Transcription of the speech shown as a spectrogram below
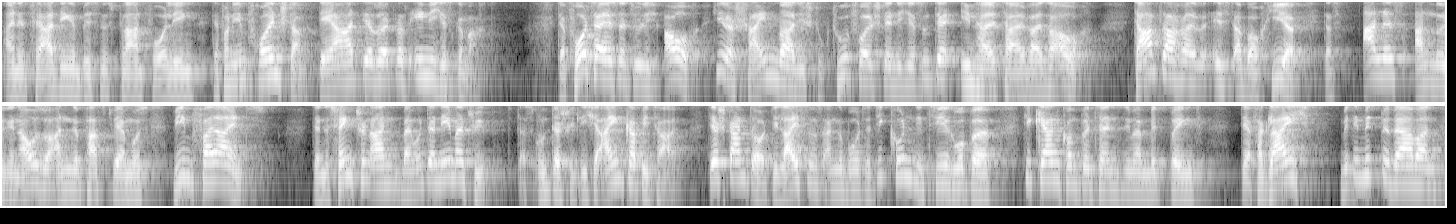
einen fertigen Businessplan vorlegen, der von ihrem Freund stammt. Der hat ja so etwas ähnliches gemacht. Der Vorteil ist natürlich auch, hier dass scheinbar die Struktur vollständig ist und der Inhalt teilweise auch. Tatsache ist aber auch hier, dass alles andere genauso angepasst werden muss wie im Fall 1. Denn es fängt schon an beim Unternehmertyp, das unterschiedliche Eigenkapital, der Standort, die Leistungsangebote, die Kunden, die Zielgruppe, die Kernkompetenzen, die man mitbringt, der Vergleich mit den Mitbewerbern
